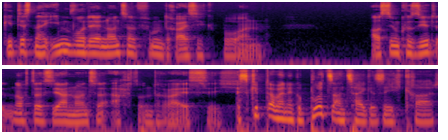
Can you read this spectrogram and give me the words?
Geht es nach ihm, wurde er 1935 geboren. Außerdem kursiert noch das Jahr 1938. Es gibt aber eine Geburtsanzeige, sehe ich gerade.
